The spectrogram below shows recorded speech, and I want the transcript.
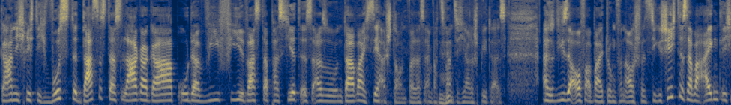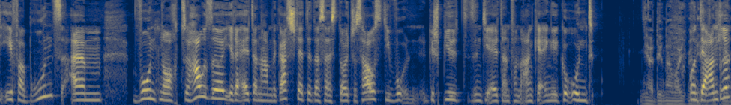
gar nicht richtig wusste, dass es das Lager gab oder wie viel, was da passiert ist. Also, und da war ich sehr erstaunt, weil das einfach 20 Jahre später ist. Also diese Aufarbeitung von Auschwitz. Die Geschichte ist aber eigentlich Eva Bruns, ähm, wohnt noch zu Hause. Ihre Eltern haben eine Gaststätte, das heißt Deutsches Haus. Die gespielt sind die Eltern von Anke Engelke und Ja, den habe ich mir und der andere,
